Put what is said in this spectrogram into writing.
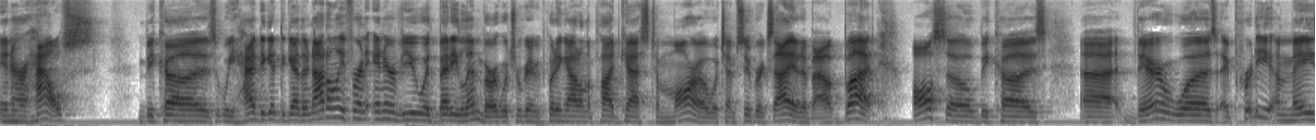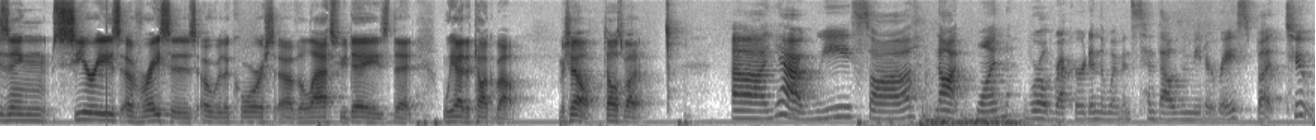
in her house because we had to get together not only for an interview with Betty Lindbergh, which we're going to be putting out on the podcast tomorrow, which I'm super excited about, but also because uh, there was a pretty amazing series of races over the course of the last few days that we had to talk about. Michelle, tell us about it. Uh, yeah, we saw not one world record in the women's 10,000 meter race, but two.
